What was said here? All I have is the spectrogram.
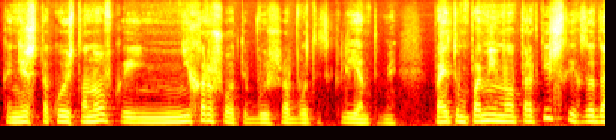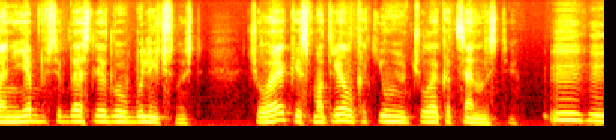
конечно, такой установкой нехорошо ты будешь работать с клиентами. Поэтому помимо практических заданий я бы всегда исследовал бы личность человека и смотрел, какие у человека ценности. Угу.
